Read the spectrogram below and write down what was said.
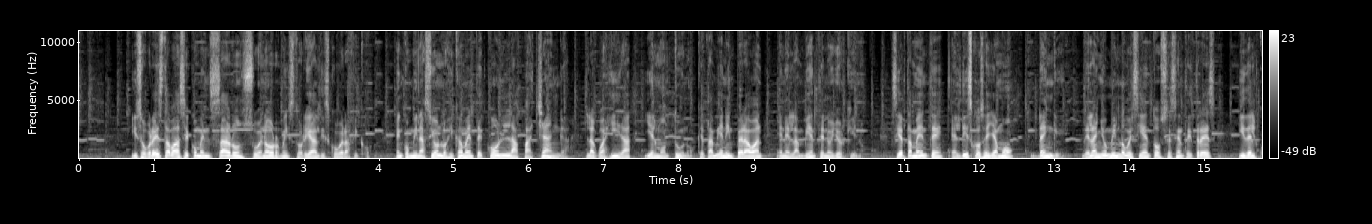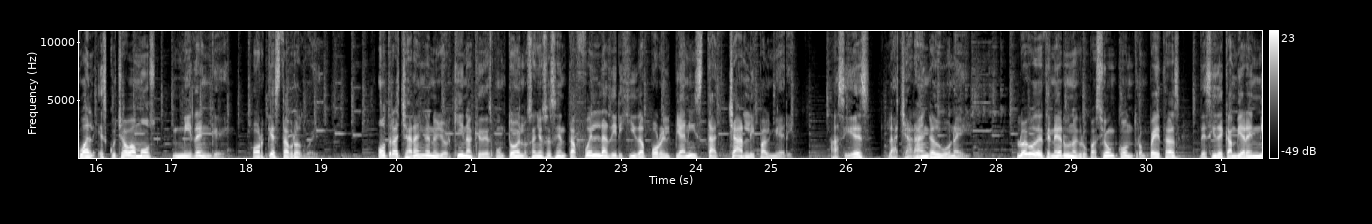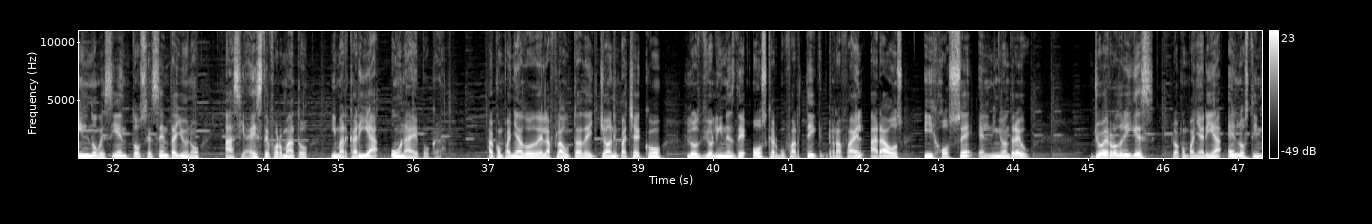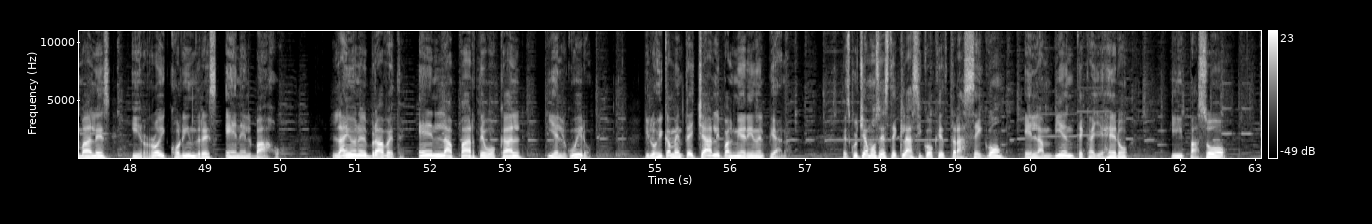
Y sobre esta base comenzaron su enorme historial discográfico, en combinación lógicamente con la pachanga, la guajira y el montuno, que también imperaban en el ambiente neoyorquino. Ciertamente, el disco se llamó Dengue, del año 1963 y del cual escuchábamos Mi Dengue, Orquesta Broadway. Otra charanga neoyorquina que despuntó en los años 60 fue la dirigida por el pianista Charlie Palmieri. Así es, la charanga Dubonnet. Luego de tener una agrupación con trompetas, decide cambiar en 1961 hacia este formato y marcaría una época acompañado de la flauta de Johnny Pacheco, los violines de Oscar Bufartic, Rafael Araos y José el Niño Andreu. Joe Rodríguez lo acompañaría en los timbales y Roy Colindres en el bajo. Lionel Bravet en la parte vocal y el guiro. Y lógicamente Charlie Palmieri en el piano. Escuchemos este clásico que trasegó el ambiente callejero y pasó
